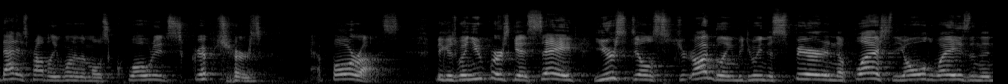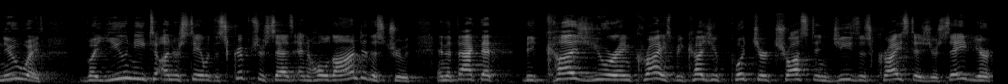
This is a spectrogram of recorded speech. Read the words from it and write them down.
That is probably one of the most quoted scriptures for us. Because when you first get saved, you're still struggling between the spirit and the flesh, the old ways and the new ways. But you need to understand what the scripture says and hold on to this truth. And the fact that because you are in Christ, because you put your trust in Jesus Christ as your Savior,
